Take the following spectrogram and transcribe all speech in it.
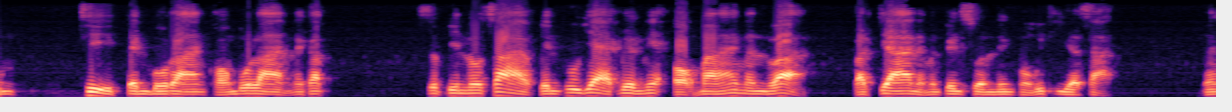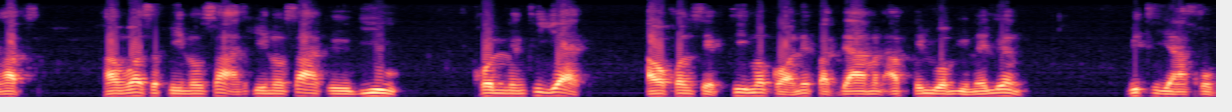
มที่เป็นโบราณของโบราณนะครับ สปิโนซาเป็นผู้แยกเรื่องนี้ออกมาให้มันว่าปรัชญาเนี่ยมันเป็นส่วนหนึ่งของวิทยาศาสตร์นะครับคำว่าสปิโนซาสปิโนซาคือยิว คนหนึ่งที่แยกเอาคอนเซปต์ที่เมื่อก่อนในยปรัชญามันเอาไปรวมอยู่ในเรื่องวิทยาคม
